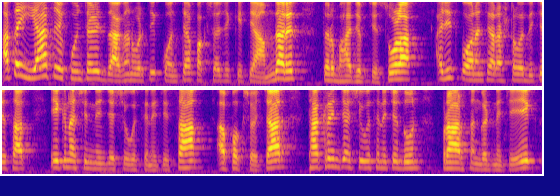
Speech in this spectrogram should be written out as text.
आता याच एकोणचाळीस जागांवरती कोणत्या पक्षाचे किती आमदार आहेत? तर भाजपचे सोळा अजित पवारांच्या राष्ट्रवादीचे सात एकनाथ शिंदेच्या शिवसेनेचे सहा अपक्ष चार ठाकरेंच्या शिवसेनेचे दोन प्रहार संघटनेचे एक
